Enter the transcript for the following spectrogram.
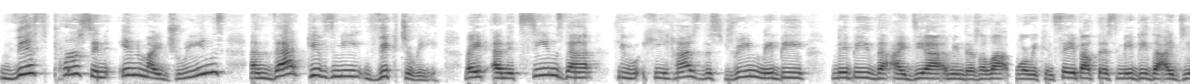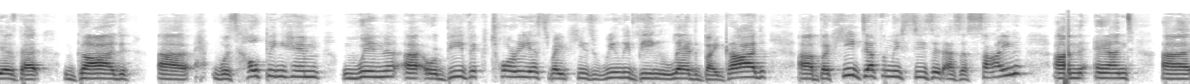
this person in my dreams, and that gives me victory, right? And it seems that he he has this dream. Maybe maybe the idea. I mean, there's a lot more we can say about this. Maybe the idea is that God uh, was helping him win uh, or be victorious, right? He's really being led by God, uh, but he definitely sees it as a sign. Um, and uh,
